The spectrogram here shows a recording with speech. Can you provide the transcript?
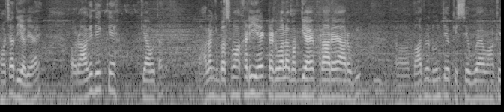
पहुँचा दिया गया है और आगे देखते हैं क्या होता है। हालाँकि बस वहाँ खड़ी है ट्रक वाला भग गया है फरार है आरोपी। बाद में ढूंढते हैं किससे हुआ है वहाँ के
